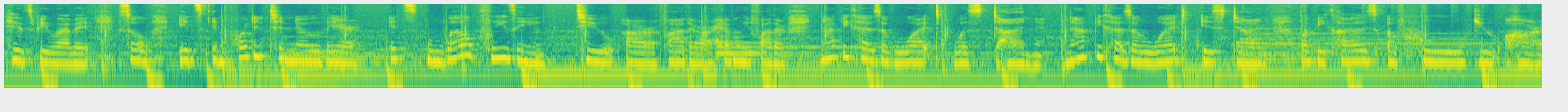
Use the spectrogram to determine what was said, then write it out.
his beloved. So it's important to know there it's well pleasing to our Father, our Heavenly Father, not because of what was done, not because of what is done, but because of who you are.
